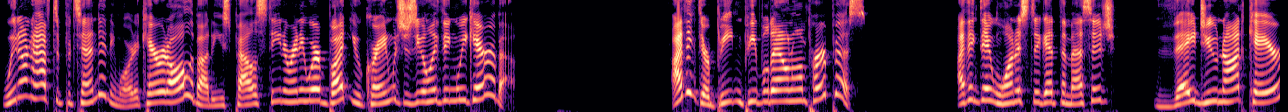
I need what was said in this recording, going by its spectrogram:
We don't have to pretend anymore to care at all about East Palestine or anywhere but Ukraine, which is the only thing we care about. I think they're beating people down on purpose. I think they want us to get the message. They do not care.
